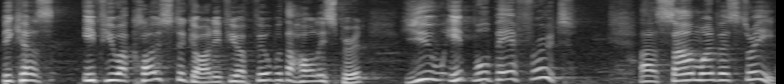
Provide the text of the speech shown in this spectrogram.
Because if you are close to God, if you are filled with the Holy Spirit, you it will bear fruit. Uh, Psalm 1 verse 3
